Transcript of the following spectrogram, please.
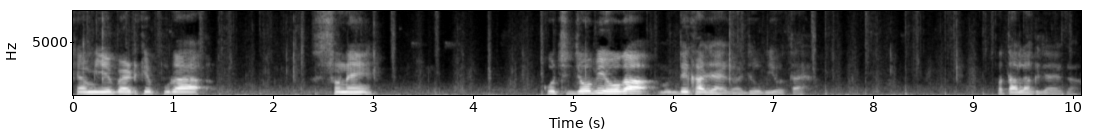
कि हम ये बैठ के पूरा सुने। कुछ जो भी होगा देखा जाएगा जो भी होता है। पता लग जाएगा।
